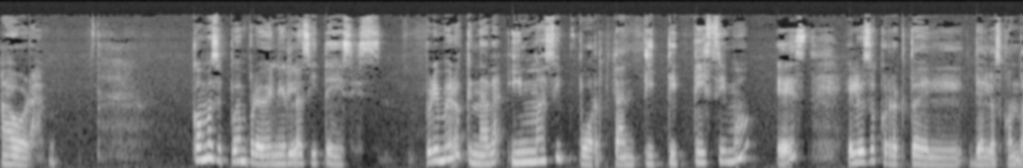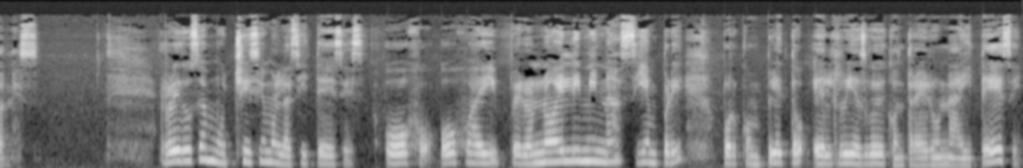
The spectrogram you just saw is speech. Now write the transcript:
Ahora, ¿cómo se pueden prevenir las ITS? Primero que nada, y más importantísimo, es el uso correcto de los condones. Reduce muchísimo las ITS. Ojo, ojo ahí, pero no elimina siempre por completo el riesgo de contraer una ITS.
